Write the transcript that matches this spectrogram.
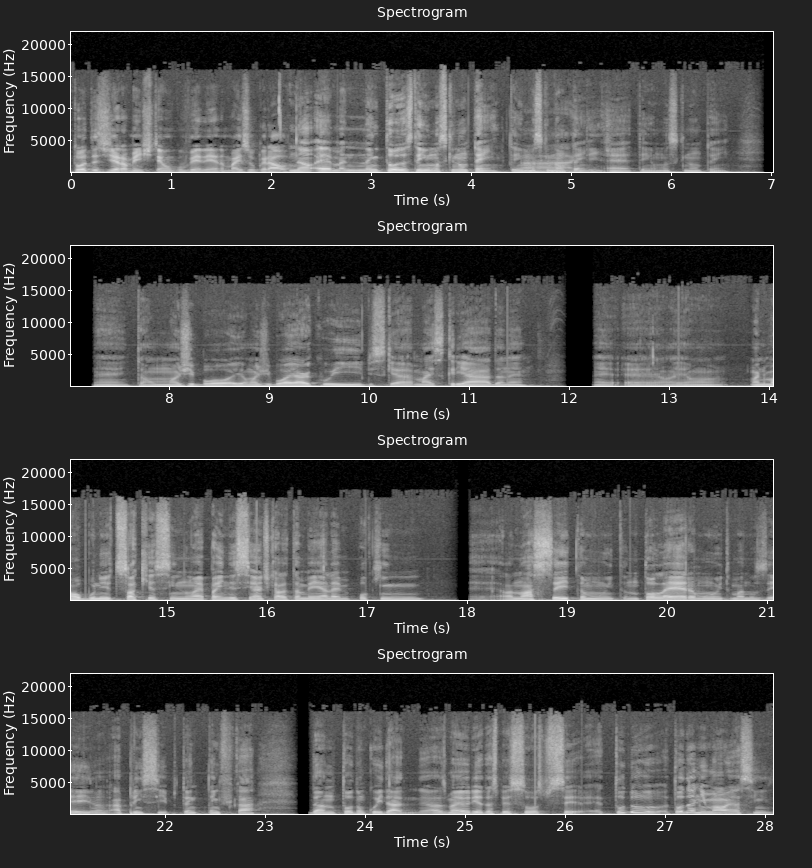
Todas geralmente têm algum veneno, mas o grau. Não, é, mas nem todas. Tem umas que não tem. Tem umas que Ah, não tem. entendi. É, tem umas que não tem. Né? então, uma jiboia, uma jiboia arco-íris, que é a mais criada, né? É, é, ela é um, um animal bonito, só que assim, não é para iniciante, que ela também ela é um pouquinho. é, ela não aceita muito, não tolera muito manuseio a princípio. Tem, tem que ficar dando todo um cuidado. A maioria das pessoas, você, é tudo, todo animal é assim.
